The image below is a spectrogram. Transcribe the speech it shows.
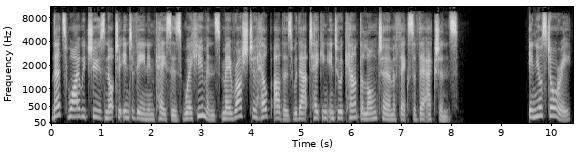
That's why we choose not to intervene in cases where humans may rush to help others without taking into account the long term effects of their actions. In your story,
